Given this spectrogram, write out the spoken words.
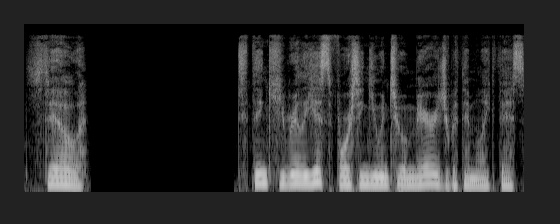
Still. To think he really is forcing you into a marriage with him like this.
